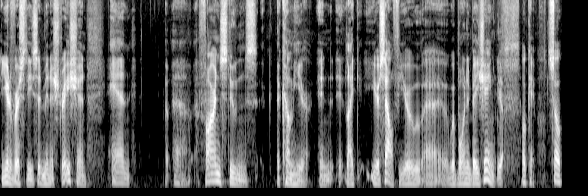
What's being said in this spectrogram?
university's administration, and Uh, foreign students uh, come here, and uh, like yourself, you uh, were born in Beijing. Yeah. Okay, so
